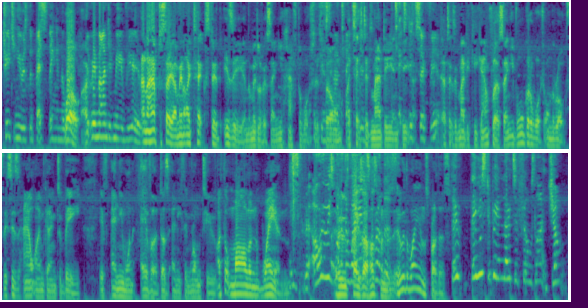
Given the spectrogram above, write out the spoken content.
treating you as the best thing in the well, world. I, it reminded me of you. And I have to say, I mean, I texted Izzy in the middle of it saying, you have to watch this film. I texted, I texted, Maddie and texted Sophia. I texted Maddie Key Gamfler saying, you've all got to watch On the Rocks. This is how I'm going to be if anyone ever does anything wrong to you. I thought Marlon Wayans. He's. Oh, he's one who of the plays Wayans husband. Brothers. Who are the Wayans brothers? They, they used to be in loads of films like Jump,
